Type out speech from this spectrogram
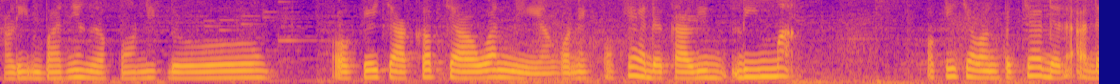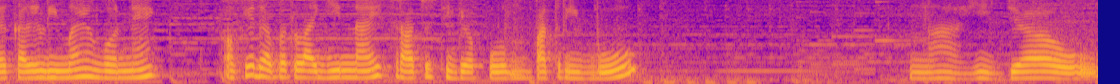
Kali empatnya nggak connect dong. Oke cakep cawan nih yang connect. Oke ada kali 5 oke cawan pecah dan ada kali 5 yang connect oke dapat lagi nice 134.000 nah hijau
